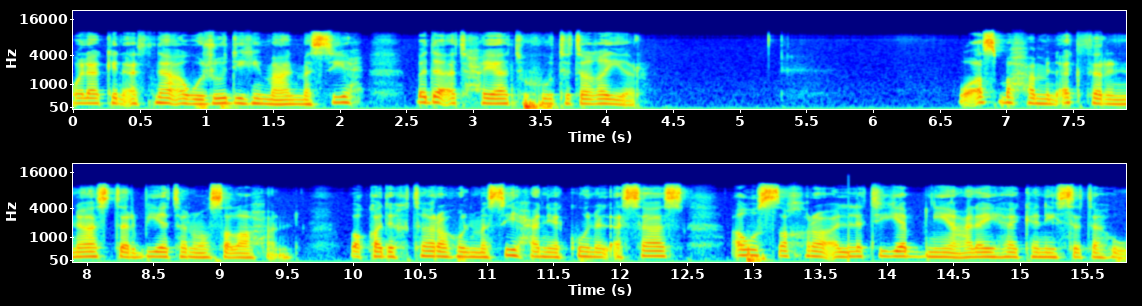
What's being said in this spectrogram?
ولكن أثناء وجوده مع المسيح بدأت حياته تتغير. وأصبح من أكثر الناس تربية وصلاحا. وقد اختاره المسيح أن يكون الأساس أو الصخرة التي يبني عليها كنيسته.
